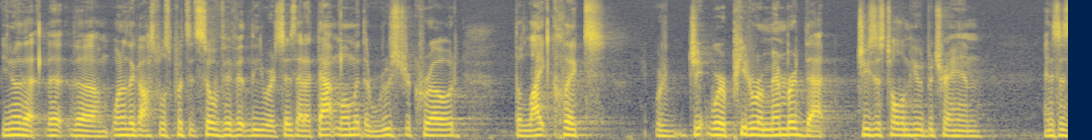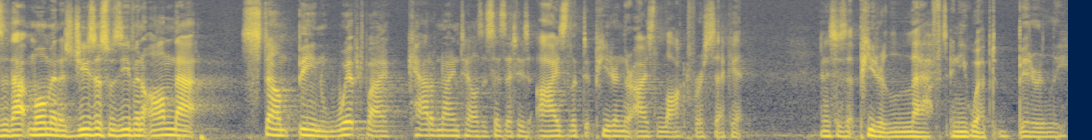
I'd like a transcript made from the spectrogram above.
You know that the, the, um, one of the Gospels puts it so vividly where it says that at that moment the rooster crowed, the light clicked, where, where Peter remembered that Jesus told him he would betray him. And it says at that moment, as Jesus was even on that stump being whipped by a cat of nine tails, it says that his eyes looked at Peter and their eyes locked for a second. And it says that Peter left and he wept bitterly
